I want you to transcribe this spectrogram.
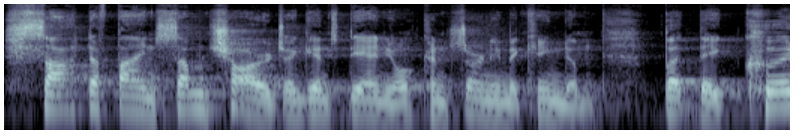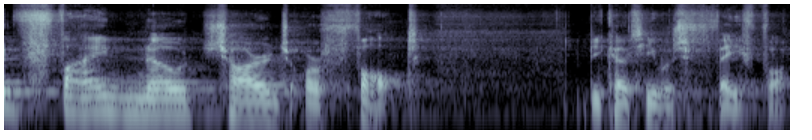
sought to find some charge against Daniel concerning the kingdom, but they could find no charge or fault because he was faithful.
